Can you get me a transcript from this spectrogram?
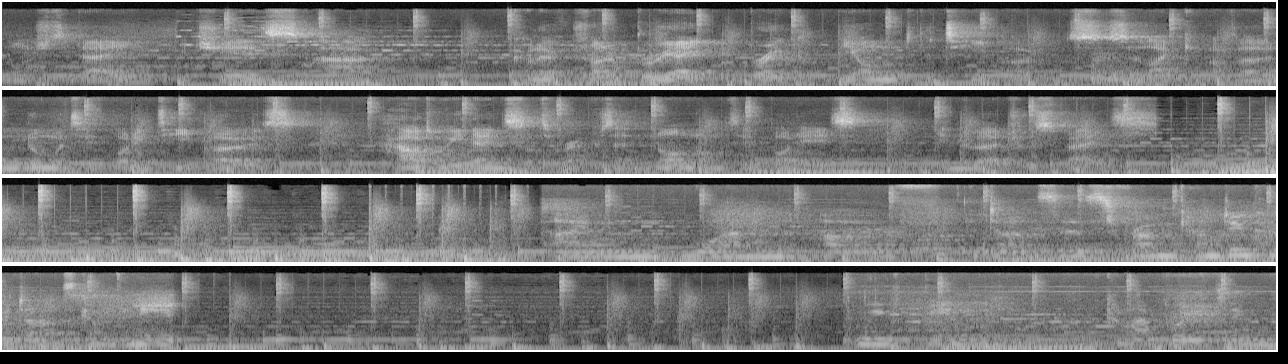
launched today, which is uh, kind of trying to break, break beyond the T-pose. So like of a normative body T-pose, how do we then start to represent non-normative bodies in the virtual space? I'm one of the dancers from Candoco Dance Company. We've been collaborating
